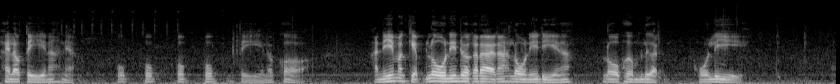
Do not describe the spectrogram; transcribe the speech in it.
ให้เราตีนะเนี่ยปุ๊บปุ๊บปุ๊บปุ๊บตีแล้วก็ อันนี้มาเก็บโลนี้ด้วยก็ได้นะ โลนี้ดีนะโลเพิ่มเลือดโฮลี่โฮ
